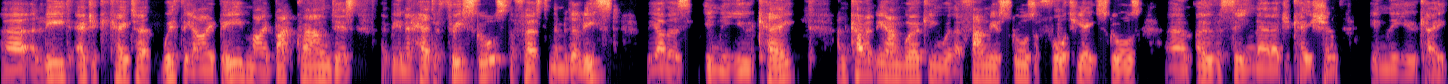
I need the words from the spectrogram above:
uh, a lead educator with the IB. My background is being a head of three schools, the first in the Middle East, the others in the UK. And currently I'm working with a family of schools of 48 schools, um, overseeing their education in the UK.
